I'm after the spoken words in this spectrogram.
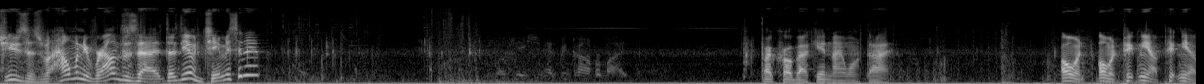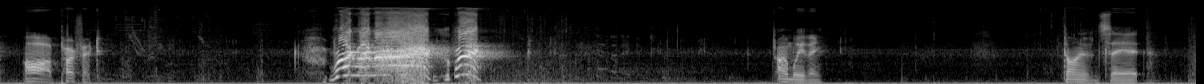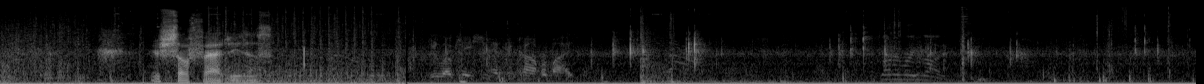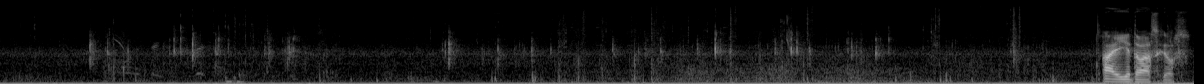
Jesus, how many rounds is that? Does he have Jameis in it? Location has been compromised. If I crawl back in, I won't die. Owen, Owen, pick me up, pick me up. Oh, perfect. Run, run, run, run, run! I'm leaving. Don't even say it. You're so fat, Jesus. Alright, you get the last kills.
